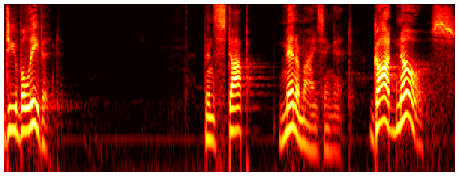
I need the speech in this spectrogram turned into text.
Do you believe it? Then stop minimizing it. God knows.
